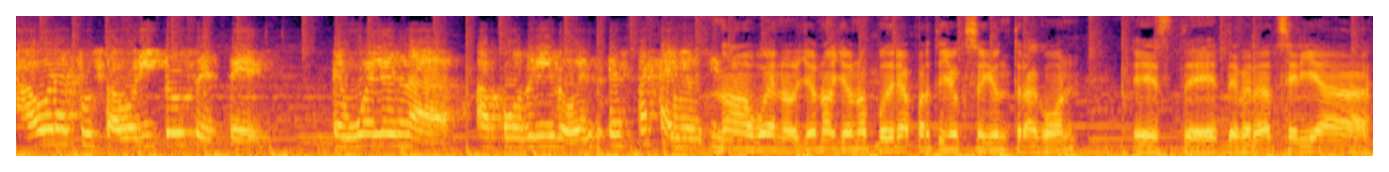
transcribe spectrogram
ahora tus favoritos este te huelen a, a podrido? Está cañoncito. No, bueno, yo no, yo no podría, aparte yo que soy un dragón, este, de verdad sería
